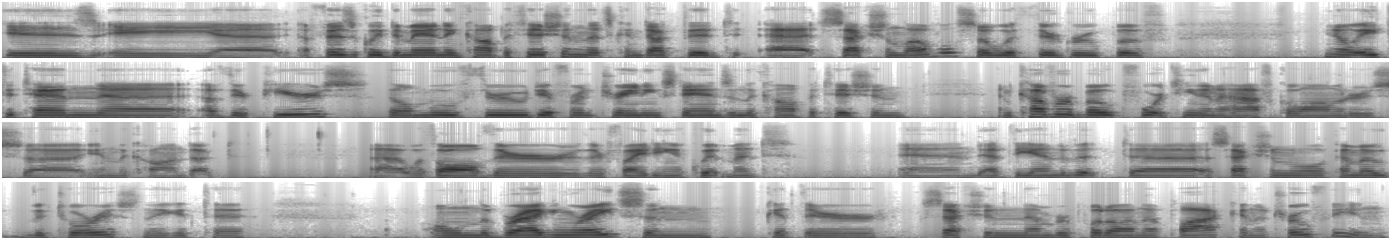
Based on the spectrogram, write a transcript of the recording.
is a, uh, a physically demanding competition that's conducted at section level. So with their group of you know, eight to ten uh, of their peers. They'll move through different training stands in the competition and cover about 14 and a half kilometers uh, in the conduct uh, with all of their, their fighting equipment. And at the end of it, uh, a section will come out victorious and they get to own the bragging rights and get their section number put on a plaque and a trophy and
